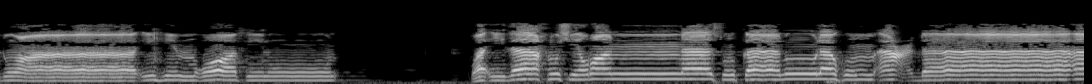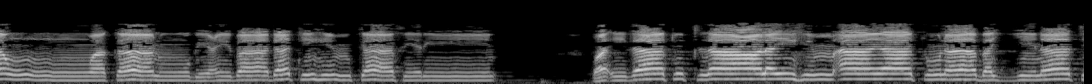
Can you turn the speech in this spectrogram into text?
دعائهم غافلون وإذا حشر الناس كانوا لهم أعداء وكانوا بعبادتهم كافرين وإذا تتلى عليهم آياتنا بينات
